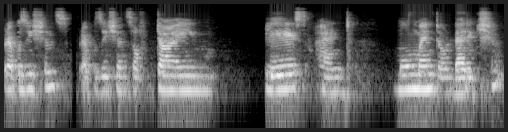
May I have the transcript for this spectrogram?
prepositions, prepositions of time, place and movement or direction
